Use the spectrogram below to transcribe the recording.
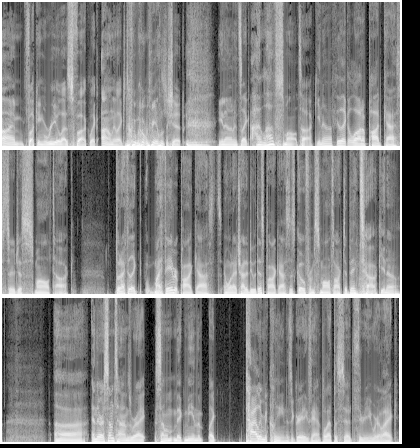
I'm fucking real as fuck. Like, I only like to talk about real shit. You know, and it's like, I love small talk. You know, I feel like a lot of podcasts are just small talk. But I feel like my favorite podcasts and what I try to do with this podcast is go from small talk to big talk, you know? Uh, and there are some times where I, some make me and the, like, Tyler McLean is a great example, episode three, where like,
